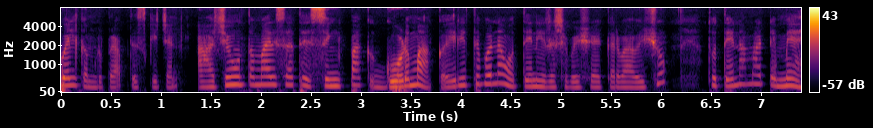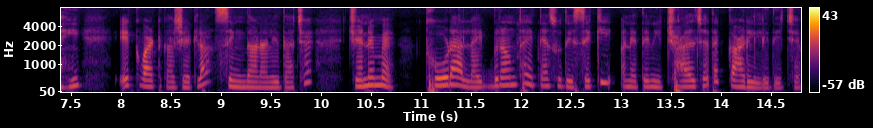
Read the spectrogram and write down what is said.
વેલકમ ટુ પ્રાપ્તિસ કિચન. આજે હું તમારી સાથે સિંગપાક ગોળમાં કઈ રીતે બનાવો તેની રેસીપી શેર કરવા આવી છું. તો તેના માટે મેં અહીં એક વાટકા જેટલા સિંગદાણા લીધા છે, જેને મેં થોડા લાઇટ બ્રાઉન થાય ત્યાં સુધી શેકી અને તેની છાલ છે તે કાઢી લીધી છે.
